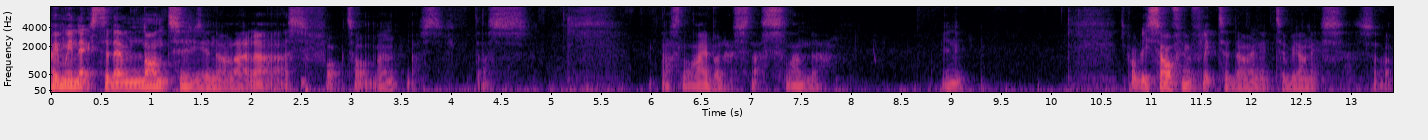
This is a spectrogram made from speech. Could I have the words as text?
Putting me next to them nonsense, you know, like that. That's fucked up, man. That's that's that's libelous. That's slander, isn't it? It's probably self-inflicted, though, isn't it? To be honest, so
